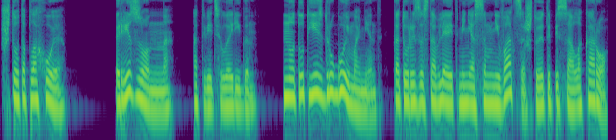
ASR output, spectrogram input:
Что-то плохое. Резонно, ответила Риган. Но тут есть другой момент, который заставляет меня сомневаться, что это писала Каро.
